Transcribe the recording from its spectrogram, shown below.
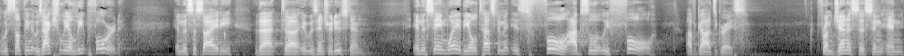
was something that was actually a leap forward in the society that uh, it was introduced in. In the same way, the Old Testament is full, absolutely full of God's grace. From Genesis and, and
